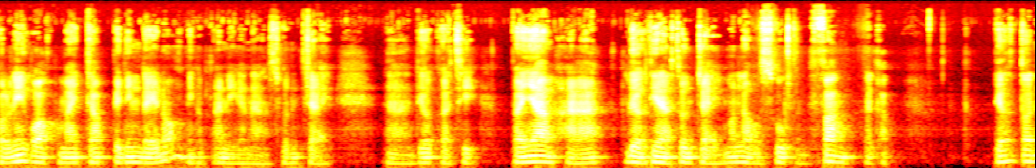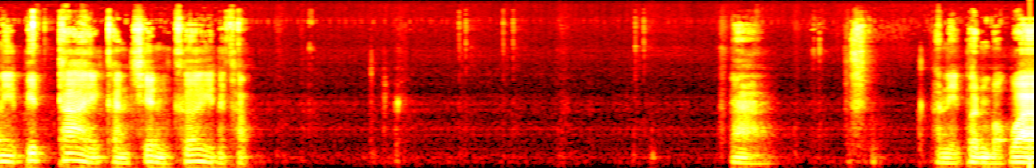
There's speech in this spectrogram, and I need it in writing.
กรณีออกหมายจับเป็นยังไงเนาะนี่ครับอันนี้ก็น่าสนใจอ่าเดี๋ยวก็สิพยายามหาเรื่องที่น่าสนใจมาเล่าสู่กันฟังนะครับ เดี๋ยวตอนนี้ปิดท้ายกันเช่นเคยนะครับอ่าอันนี้เพิ่นบอกว่า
